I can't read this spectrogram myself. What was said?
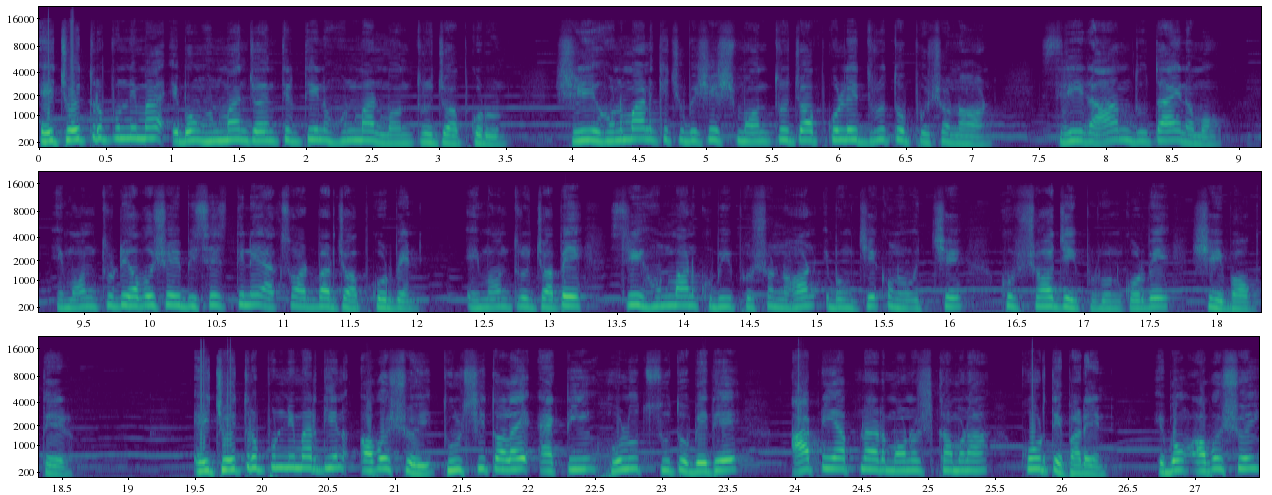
এই চৈত্র পূর্ণিমা এবং হনুমান জয়ন্তীর দিন হনুমান মন্ত্র জপ করুন। শ্রী হনুমান কিছু বিশেষ মন্ত্র জপ করলে দ্রুত পোষণ হন। শ্রী রাম দূতায় নম। এই মন্ত্রটি অবশ্যই বিশেষ দিনে একশো আটবার জপ করবেন। এই মন্ত্র জপে শ্রী হনুমান খুবই প্রসন্ন হন এবং যে কোনো উচ্ছে খুব সহজেই পূরণ করবে সেই ভক্তের। এই চৈত্র পূর্ণিমার দিন অবশ্যই তুলসী তলায় একটি হলুদ সুতো বেঁধে আপনি আপনার মনস্কামনা করতে পারেন এবং অবশ্যই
